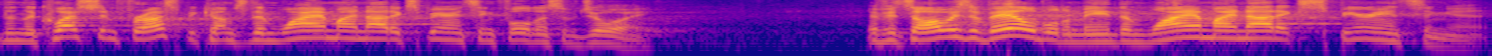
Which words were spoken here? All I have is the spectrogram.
then the question for us becomes, then why am I not experiencing fullness of joy? If it's always available to me, then why am I not experiencing it?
